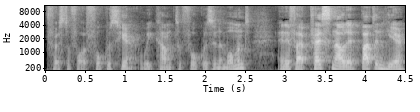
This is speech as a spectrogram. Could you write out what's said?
first of all focus here. We come to focus in a moment. And if I press now that button here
